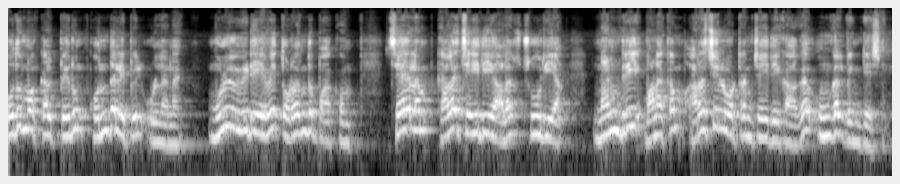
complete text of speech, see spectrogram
பொதுமக்கள் பெரும் கொந்தளிப்பில் உள்ளன முழு வீடியோவை தொடர்ந்து பார்க்கும் சேலம் கள செய்தியாளர் சூர்யா. நன்றி வணக்கம். அரசியல் ஒற்றன் செய்திக்காக உங்கள் வெங்கடேசன்.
